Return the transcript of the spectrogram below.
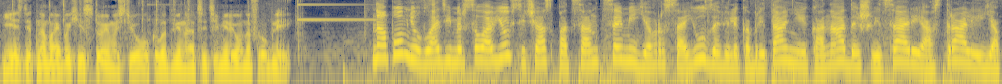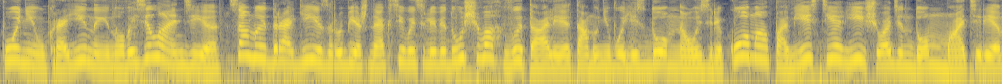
ездит на Майбахе стоимостью около 12 миллионов рублей. Напомню, Владимир Соловьев сейчас под санкциями Евросоюза, Великобритании, Канады, Швейцарии, Австралии, Японии, Украины и Новой Зеландии. Самые дорогие зарубежные активы телеведущего в Италии. Там у него есть дом на озере Кома, поместье и еще один дом матери.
